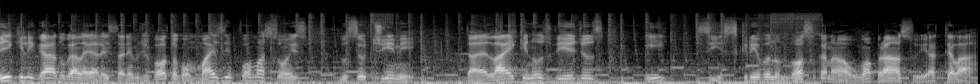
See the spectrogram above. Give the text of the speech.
Fique ligado, galera, estaremos de volta com mais informações do seu time. Dá like nos vídeos e se inscreva no nosso canal. Um abraço e até lá!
